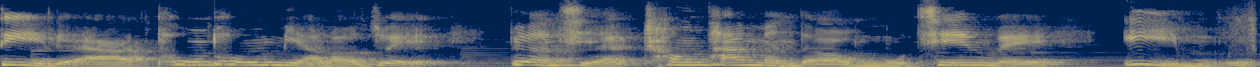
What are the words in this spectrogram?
弟俩通通免了罪，并且称他们的母亲为义母。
